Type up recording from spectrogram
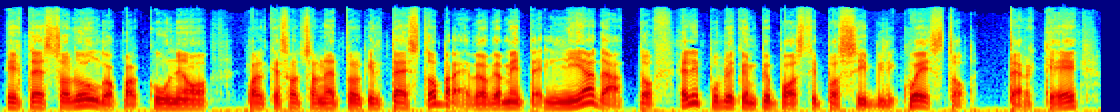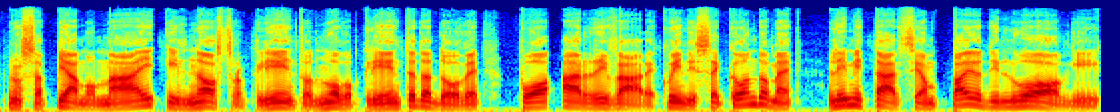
il testo lungo, qualcuno, qualche social network il testo breve, ovviamente li adatto e li pubblico in più posti possibili. Questo perché non sappiamo mai il nostro cliente il nuovo cliente da dove può arrivare. Quindi secondo me limitarsi a un paio di luoghi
